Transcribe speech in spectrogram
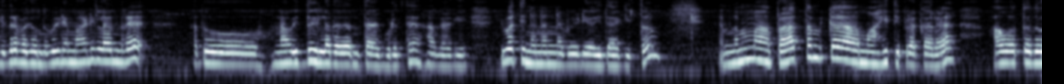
ಇದರ ಬಗ್ಗೆ ಒಂದು ವಿಡಿಯೋ ಮಾಡಿಲ್ಲ ಅಂದರೆ ಅದು ನಾವು ಇದ್ದು ಇಲ್ಲದಂತ ಆಗಿಬಿಡುತ್ತೆ. ಹಾಗಾಗಿ ಇವತ್ತಿನ ನನ್ನ ವಿಡಿಯೋ ಇದಾಗಿತ್ತು. ನಮ್ಮ ಪ್ರಾಥಮಿಕ ಮಾಹಿತಿ ಪ್ರಕಾರ ಅವತ್ತದು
